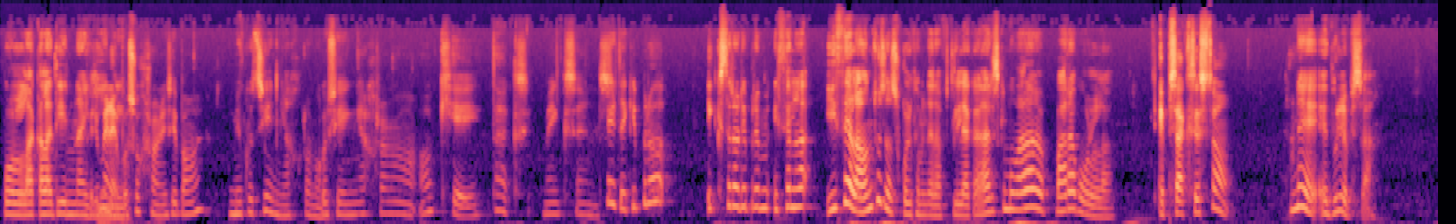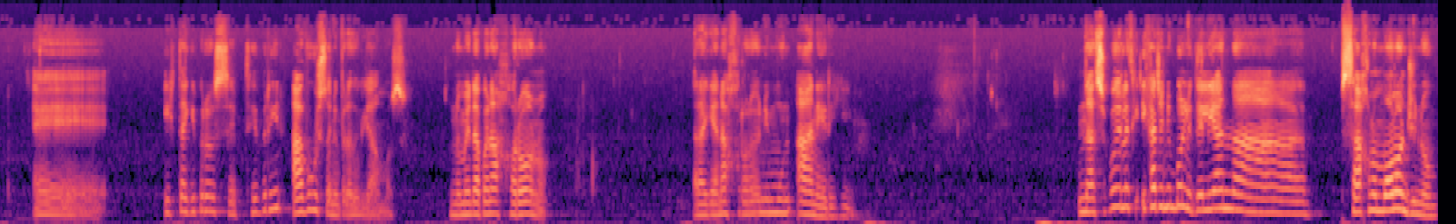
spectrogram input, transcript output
πολλά καλά τι είναι να Περίμενε, γίνει. πόσο χρόνο είπαμε; Είμαι 29 χρονών. 29 χρονών. Οκ, εντάξει, makes sense. Ήρθα Κύπρο, ήξερα ότι πρέπει, ήθελα, ήθελα όντως να ασχοληθώ με τα ναυτιλιακά. Άρεσε μου πάρα, πάρα πολλά. Εψάξε το; Ναι, ε, δούλεψα. Ε, ήρθα Κύπρο Σεπτέμβρη, Αύγουστο είναι η πρώτη δουλειά όμως. Ενώ μετά από ένα χρόνο. Άρα για ένα χρόνο ήμουν άνεργη. Να σου πω, δηλαδή, είχα και την πολυτέλεια να ψάχνω μόνο τζινό.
